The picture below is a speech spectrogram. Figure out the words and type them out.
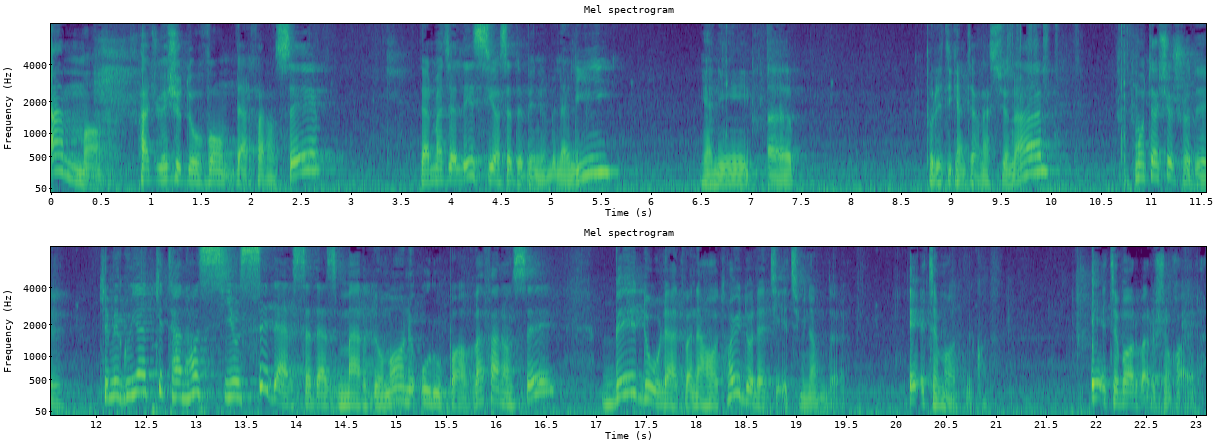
اما پژوهش دوم در فرانسه در مجله سیاست بین المللی یعنی پلیتیک انترناسیونال منتشر شده که می‌گوید که تنها 33 درصد از مردمان اروپا و فرانسه به دولت و نهادهای دولتی اطمینان داره اعتماد می‌کنن. اعتبار براشون قائلن.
